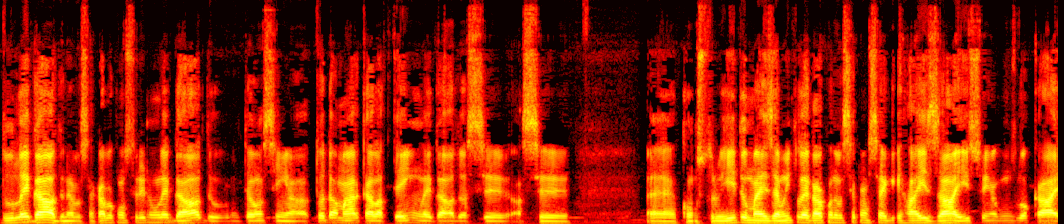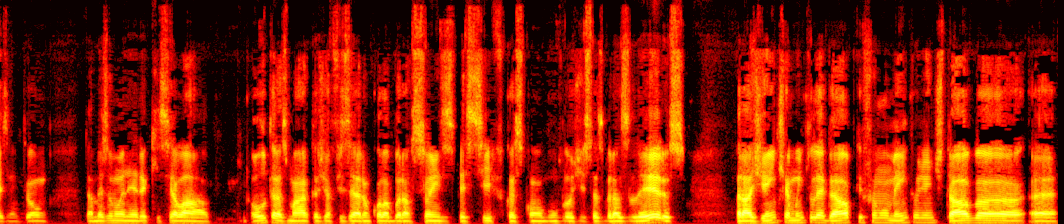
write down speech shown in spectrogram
do legado, né? Você acaba construindo um legado. Então, assim, a, toda marca ela tem um legado a ser, a ser é, construído, mas é muito legal quando você consegue enraizar isso em alguns locais. Né? Então, da mesma maneira que, sei lá, outras marcas já fizeram colaborações específicas com alguns lojistas brasileiros, para a gente é muito legal porque foi um momento onde a gente estava é,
